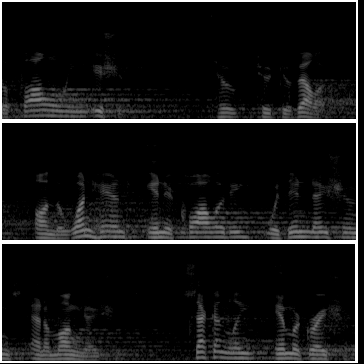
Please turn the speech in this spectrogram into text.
the following issues to, to develop. On the one hand, inequality within nations and among nations. Secondly, immigration.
